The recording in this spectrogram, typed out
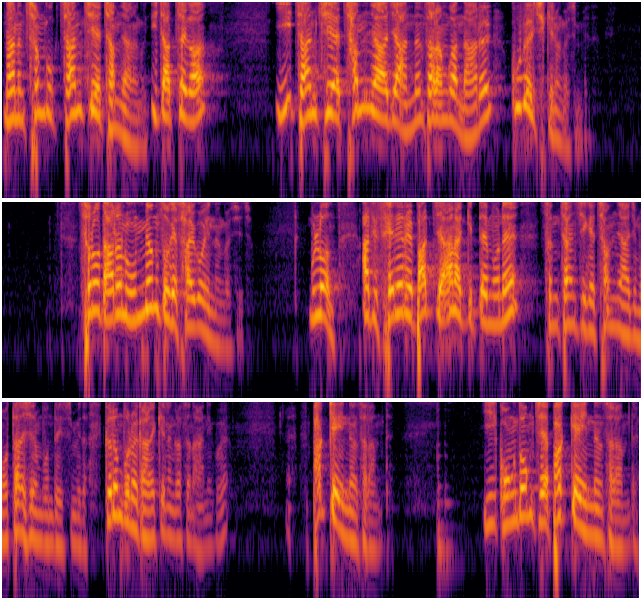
나는 천국 잔치에 참여하는 거이 자체가 이 잔치에 참여하지 않는 사람과 나를 구별시키는 것입니다. 서로 다른 운명 속에 살고 있는 것이죠. 물론 아직 세례를 받지 않았기 때문에 성찬식에 참여하지 못하시는 분도 있습니다. 그런 분을 가리키는 것은 아니고요. 밖에 있는 사람들, 이 공동체 밖에 있는 사람들,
